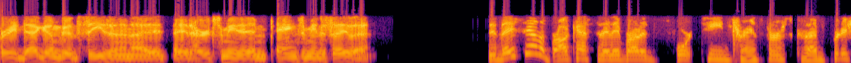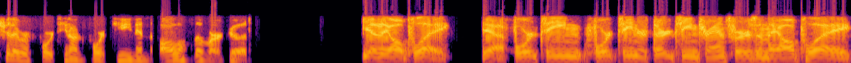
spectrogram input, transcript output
pretty daggum good season, and I, it it hurts me and pains me to say that. Did they say on the broadcast today they brought in 14 transfers? Because I'm pretty sure they were 14 on 14, and all of them are good. Yeah, they all play. Yeah, 14, 14 or 13 transfers, and they all play,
